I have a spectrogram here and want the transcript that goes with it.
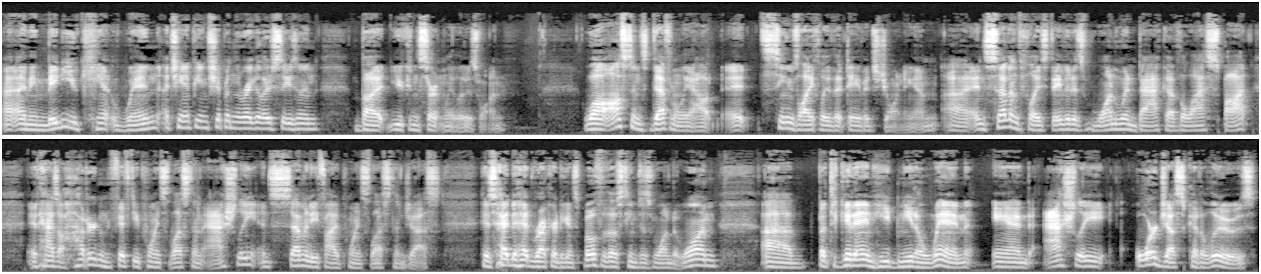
I mean, maybe you can't win a championship in the regular season, but you can certainly lose one. While Austin's definitely out, it seems likely that David's joining him. Uh, in seventh place, David is one win back of the last spot. It has 150 points less than Ashley and 75 points less than Jess. His head to head record against both of those teams is 1 to 1. Uh, but to get in, he'd need a win, and Ashley or Jessica to lose.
